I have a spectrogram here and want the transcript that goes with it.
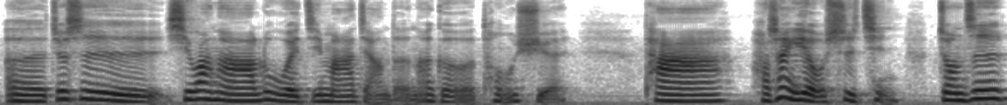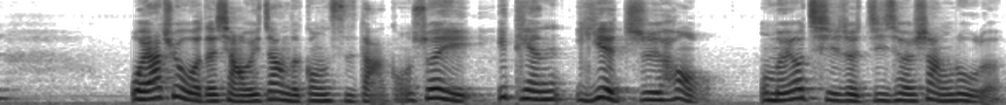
呃，就是希望他入围金马奖的那个同学，他好像也有事情。总之，我要去我的小姨丈的公司打工，所以一天一夜之后，我们又骑着机车上路了。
